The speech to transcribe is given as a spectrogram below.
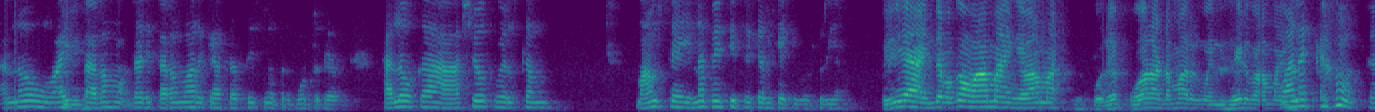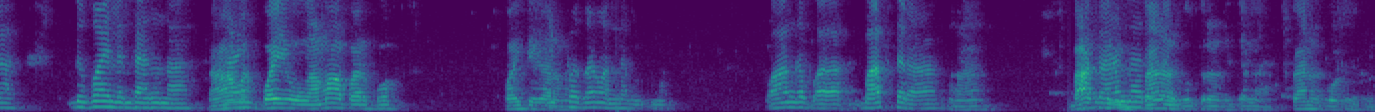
அண்ணா வாய்ஸ். தரமா டாடி தரமா இருக்கா? சதீஷ் ஒருத்தர் போட்டிருக்காரு ஹலோக்கா அசோக் வெல்கம் மாம்சே என்ன பேசிட்டு இருக்கேன்னு கேக்குது பிரியா. பிரியா இந்த பக்கம் வாமா இங்க வாமா ஒரே போராட்டமா இருக்குமா இந்த சைடு வாமா. வணக்கம் அக்கா. துபாயில இருந்து அருணா. ஆமா போய் உங்க அம்மா பாரு போ. பைத்தியக்காரன். இப்பதான் வந்தேன். வாங்க பா பாஸ்கரா. பாஸ்கர். ஸ்பேனர் குத்துற வேண்டியதானே ஸ்பேனர் போட்டு விட்டுரு.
